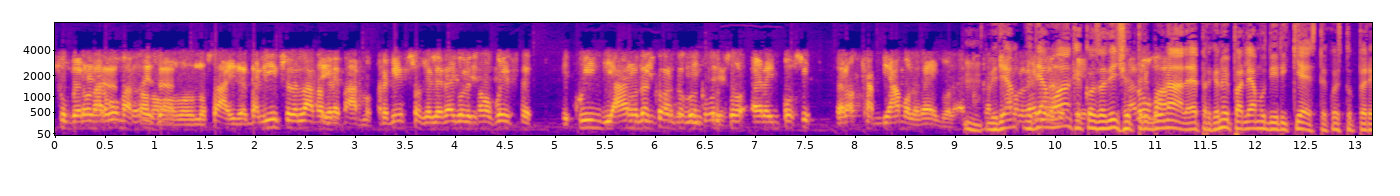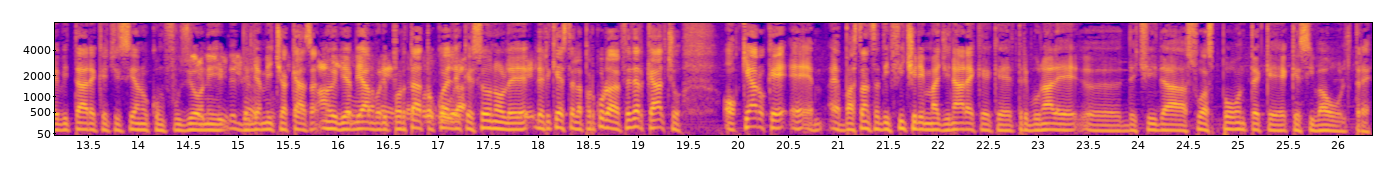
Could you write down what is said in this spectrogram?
su Verona-Roma esatto, esatto. lo sai, dall'inizio dell'anno che ne parlo, premesso che le regole sono queste e quindi anche il concorso era impossibile, però cambiamo le regole. Ecco, mm, vediamo, vediamo anche cosa dice il Roma... Tribunale, eh, perché noi parliamo di richieste, questo per evitare che ci siano confusioni sì, sì, degli certo, amici a casa. Noi vi abbiamo riportato quelle che sono le, le, richieste della Procura della Federcalcio. Ho chiaro che è, è abbastanza difficile immaginare che, che il Tribunale eh, decida a sua sponte che, che si va oltre.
